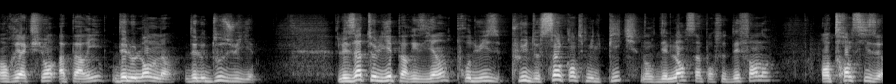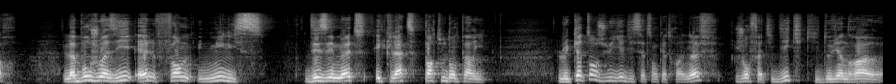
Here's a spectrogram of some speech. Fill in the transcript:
en réaction à Paris dès le lendemain, dès le 12 juillet. Les ateliers parisiens produisent plus de 50 000 piques, donc des lances hein, pour se défendre, en 36 heures. La bourgeoisie, elle, forme une milice. Des émeutes éclatent partout dans Paris. Le 14 juillet 1789, jour fatidique qui deviendra euh,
